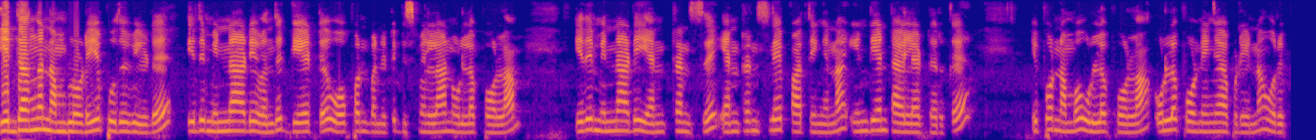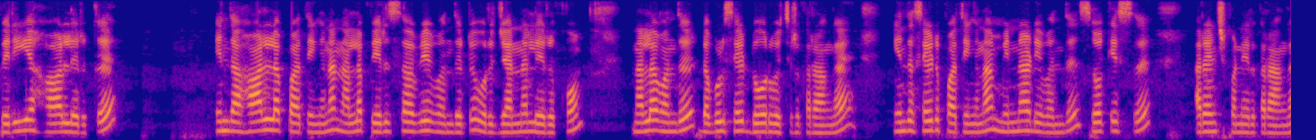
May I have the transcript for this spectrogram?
இதாங்க நம்மளுடைய புது வீடு. இது முன்னாடி வந்து கேட்டு ஓப்பன் பண்ணிவிட்டு பிஸ்மில்லான்னு உள்ளே போகலாம் இது முன்னாடி என்ட்ரன்ஸு என்ட்ரன்ஸ்லேயே பார்த்தீங்கன்னா இந்தியன் டாய்லெட் இருக்குது இப்போ நம்ம உள்ளே போகலாம் உள்ளே போனீங்க அப்படின்னா ஒரு பெரிய ஹால் இருக்குது இந்த ஹாலில் பார்த்தீங்கன்னா நல்லா பெருசாகவே வந்துட்டு ஒரு ஜன்னல் இருக்கும். நல்லா வந்து டபுள் சைடு டோர் வச்சுருக்குறாங்க. இந்த சைடு பார்த்தீங்கன்னா முன்னாடி வந்து ஷோகேஸு அரேஞ்ச் பண்ணியிருக்கிறாங்க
